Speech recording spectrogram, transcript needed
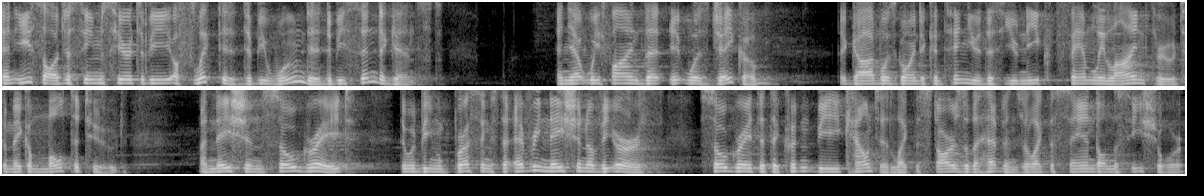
and Esau just seems here to be afflicted, to be wounded, to be sinned against. And yet we find that it was Jacob that God was going to continue this unique family line through to make a multitude, a nation so great that would bring blessings to every nation of the earth, so great that they couldn't be counted like the stars of the heavens or like the sand on the seashore.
